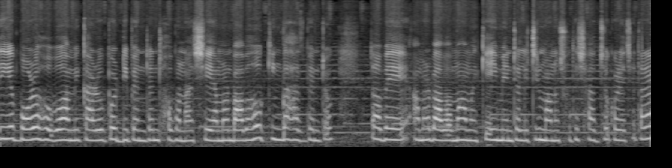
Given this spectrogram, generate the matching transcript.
দিয়ে বড় হব। আমি কারোর উপর ডিপেন্ডেন্ট হব না। সে আমার বাবা হোক কিংবা হাজব্যান্ড হোক তবে আমার বাবা মা আমাকে এই মেন্টালিটির মানুষ হতে সাহায্য করেছে। তারা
